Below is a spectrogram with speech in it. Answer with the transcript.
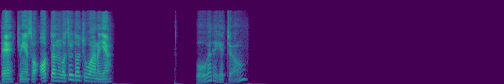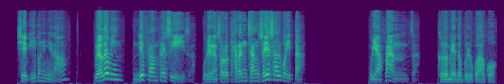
배 중에서 어떤 것을 더 좋아하느냐? 5가 되겠죠. 12번입니다. We live in different places. 우리는 서로 다른 장소에 살고 있다. We are friends. 그럼에도 불구하고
